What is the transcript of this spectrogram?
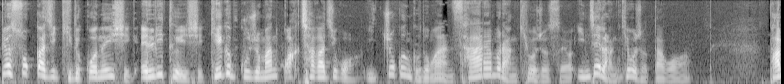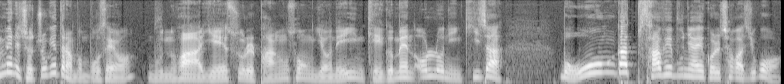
뼛속까지 기득권 의식, 엘리트 의식, 계급 구조만 꽉 차가지고 이쪽은 그동안 사람을 안 키워줬어요. 인재를 안 키워줬다고. 반면에 저쪽 애들 한번 보세요. 문화, 예술, 방송, 연예인, 개그맨, 언론인, 기자, 뭐 온갖 사회 분야에 걸쳐가지고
